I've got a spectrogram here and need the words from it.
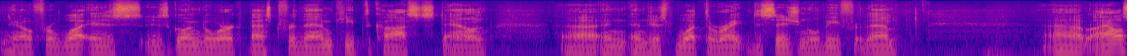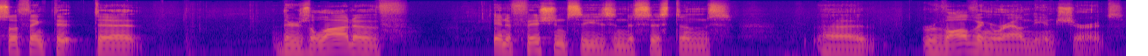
you know, for what is is going to work best for them, keep the costs down, uh, and, and just what the right decision will be for them. Uh, I also think that uh, there's a lot of inefficiencies in the systems uh, revolving around the insurance.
